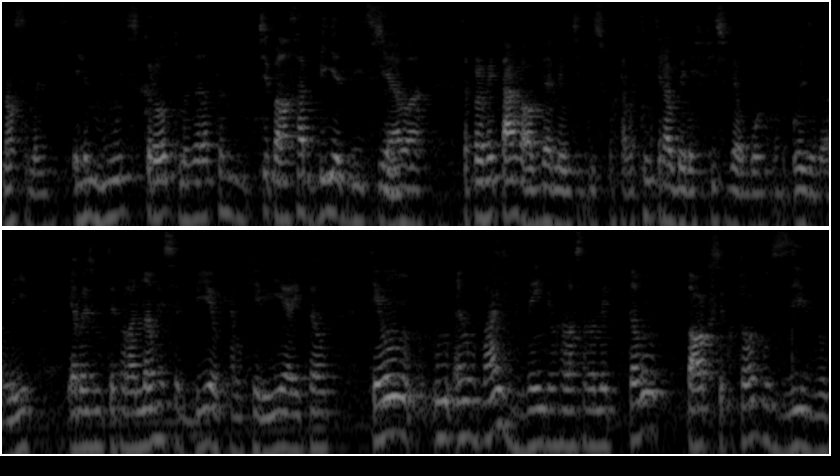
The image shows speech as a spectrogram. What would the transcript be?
nossa, mas ele é muito escroto, mas ela tam- tipo, ela sabia disso Sim. e ela se aproveitava obviamente disso porque ela tinha que tirar o benefício de alguma coisa dali e ao mesmo tempo ela não recebia o que ela queria, então tem um, um é um vai e vem de um relacionamento tão tóxico, tão abusivo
